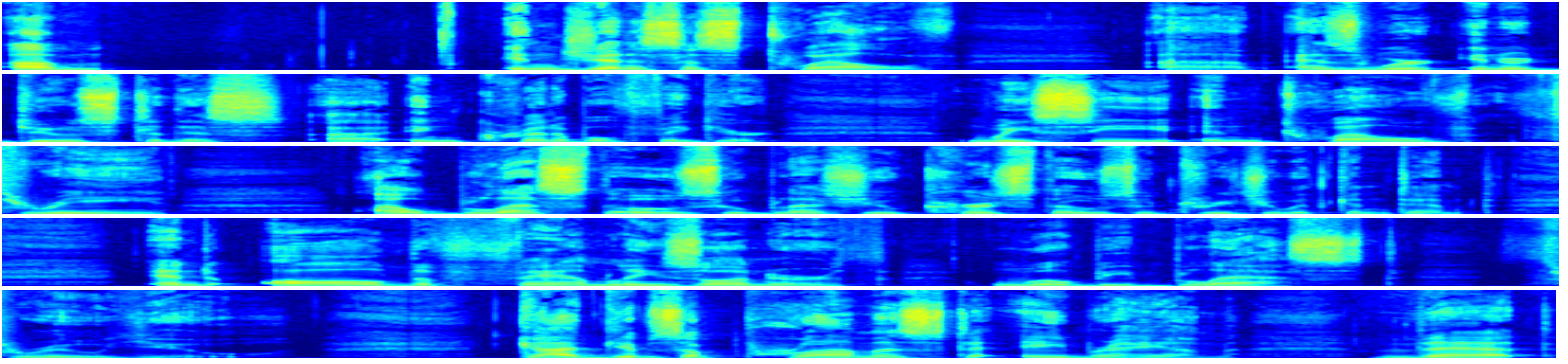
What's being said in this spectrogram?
Um, in Genesis 12, uh, as we're introduced to this uh, incredible figure, we see in 12:3, I'll bless those who bless you, curse those who treat you with contempt and all the families on earth will be blessed through you. God gives a promise to Abraham that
